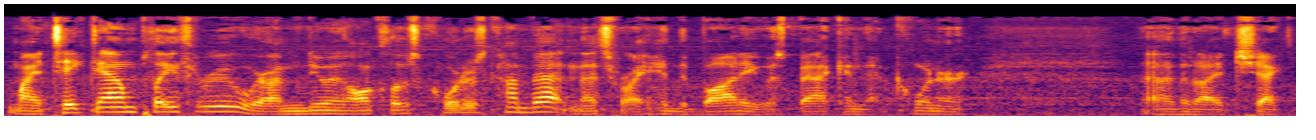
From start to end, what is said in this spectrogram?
my takedown playthrough where I'm doing all close quarters combat? And that's where I hid the body, was back in that corner uh, that I checked.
